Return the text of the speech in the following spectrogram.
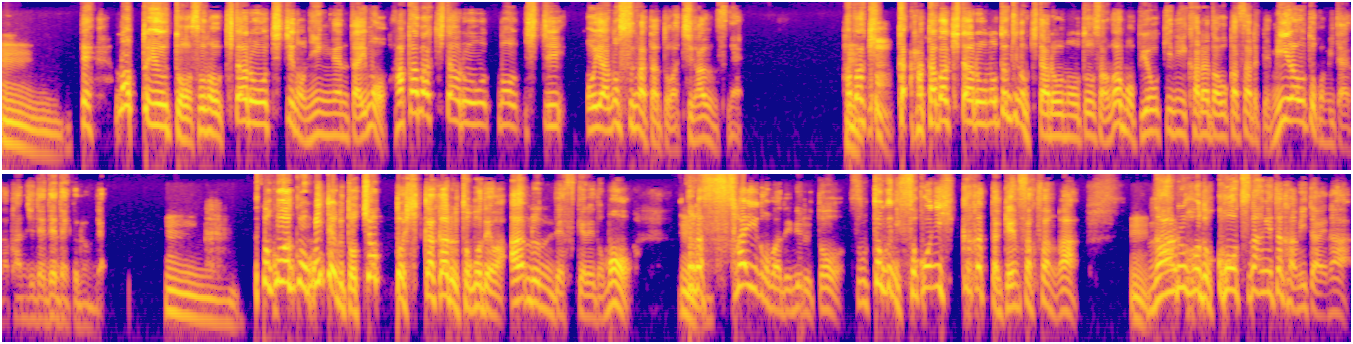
うん。で、もっと言うと、その北郎父の人間体も、墓場北郎の父親の姿とは違うんですね。墓きうんか墓場北郎の時の北郎のお父さんはもう病気に体を侵されてミイラ男みたいな感じで出てくるんで。うん。そこはこう見てるとちょっと引っかかるとこではあるんですけれども、それが最後まで見ると、その特にそこに引っかかった原作ファンが、うんなるほど、こう繋げたかみたいな、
